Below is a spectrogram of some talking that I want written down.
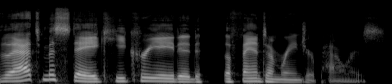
that mistake, he created the Phantom Ranger powers.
